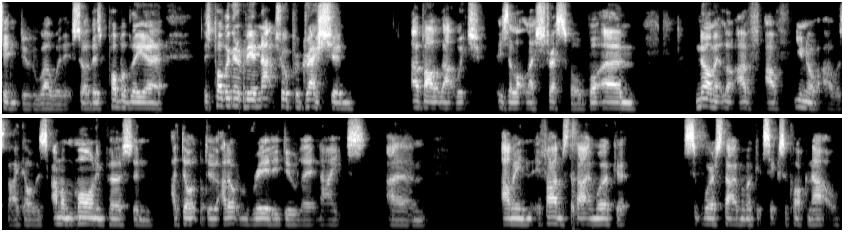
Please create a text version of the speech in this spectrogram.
didn't do well with it. So there's probably a there's probably going to be a natural progression about that, which is a lot less stressful. But um, no, mate, look, I've I've you know what I was like. I was I'm a morning person. I don't do I don't really do late nights. Um, I mean, if I'm starting work at we're starting work at six o'clock now,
